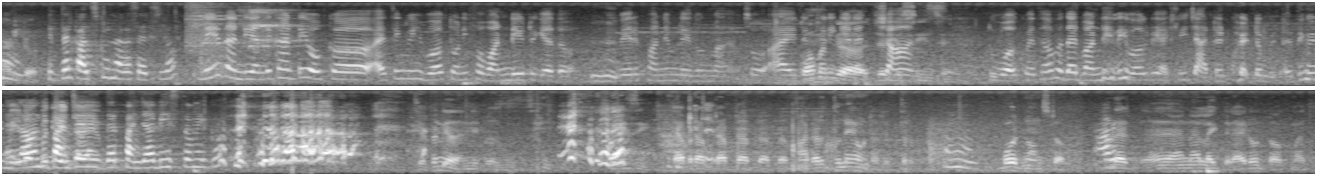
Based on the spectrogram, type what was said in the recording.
యాక్టర్ ఇద్దరు కలుసుకున్నారా సెట్స్లో? లేదండి ఎందుకంటే ఒక I think we work only for one day together వేరే పని ఏం లేదు so I didn't get a chance scenes ఏ. To work with her but that one day we work we actually chatted quite a bit I think we made ఎలా అప్ ఉంది ఫర్ ది పని చేయడం ఎంటైర్ ఇద్దరు పంజాబీస్తో మీకు? చెప్పండి కదండి it was crazy top top top top top top మాట్లాడుతూనే ఉంటారు ఇద్దరు. Both non stop and I like that I don't talk much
